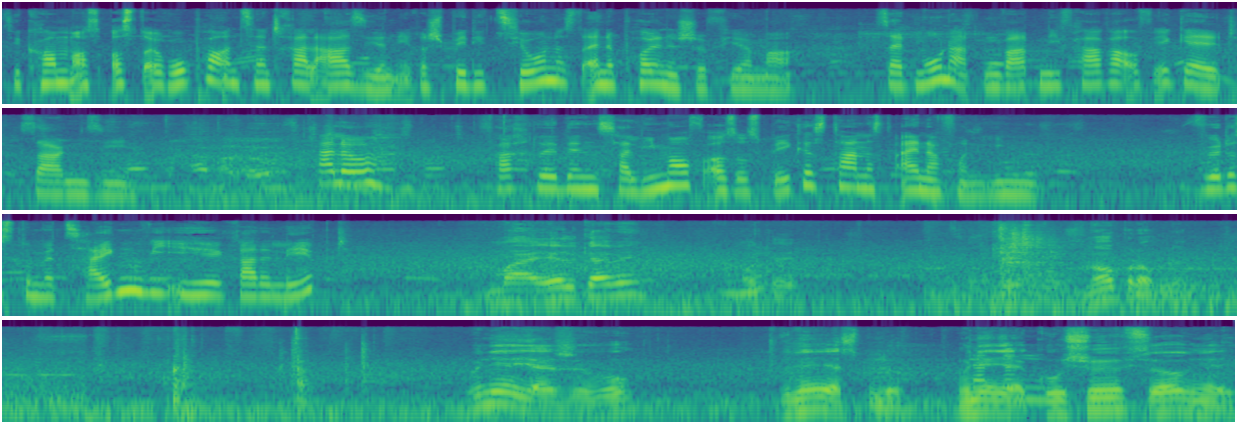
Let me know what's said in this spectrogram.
Sie kommen aus Osteuropa und Zentralasien. Ihre Spedition ist eine polnische Firma. Seit Monaten warten die Fahrer auf ihr Geld, sagen sie. Hallo. Fachredin Salimov aus Usbekistan ist einer von ihnen. Würdest du mir zeigen, wie ihr hier gerade lebt? My LKW? Okay. No problem. В ней я живу, в ней я сплю, в ней я Dann- кушаю, все в ней.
